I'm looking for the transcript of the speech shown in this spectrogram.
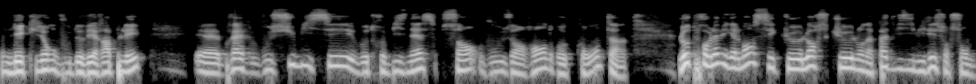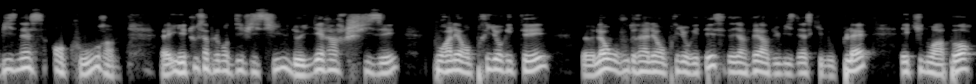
les clients que vous devez rappeler, bref, vous subissez votre business sans vous en rendre compte. L'autre problème également, c'est que lorsque l'on n'a pas de visibilité sur son business en cours, il est tout simplement difficile de hiérarchiser pour aller en priorité là où on voudrait aller en priorité, c'est-à-dire vers du business qui nous plaît et qui nous rapporte,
